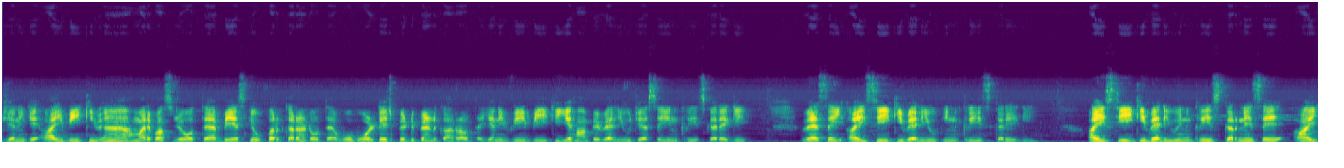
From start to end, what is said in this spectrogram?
यानी कि आई बी की हमारे पास जो होता है बेस के ऊपर करंट होता है, वो वोल्टेज पे डिपेंड कर रहा होता है। यानी वी बी की यहाँ पे वैल्यू जैसे ही इंक्रीज करेगी, वैसे ही आई सी की वैल्यू इंक्रीज करेगी। आई सी की वैल्यू इंक्रीज करने से आई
